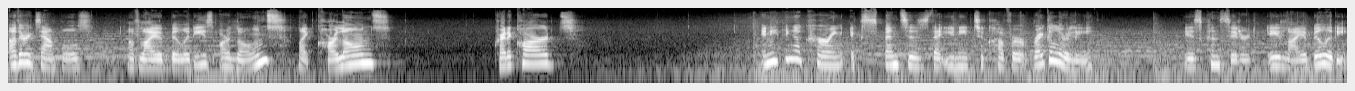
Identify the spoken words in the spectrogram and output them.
other examples of liabilities are loans, like car loans, credit cards, anything occurring expenses that you need to cover regularly is considered a liability.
